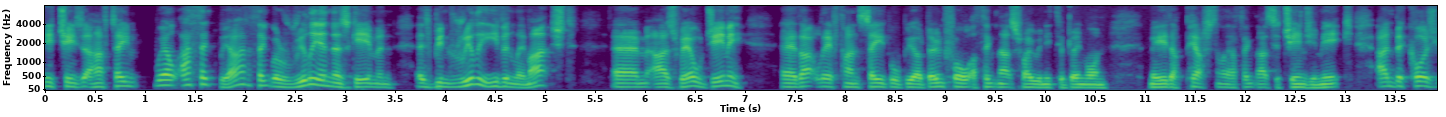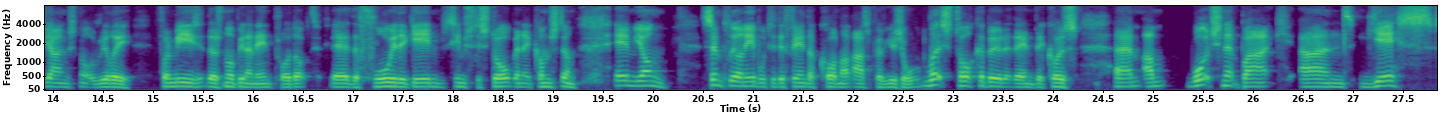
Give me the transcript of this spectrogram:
Need changes at half time. Well, I think we are. I think we're really in this game, and it's been really evenly matched um, as well. Jamie, uh, that left hand side will be our downfall. I think that's why we need to bring on Maeda. Personally, I think that's a change you make. And because Yang's not really, for me, there's not been an end product. Uh, the flow of the game seems to stop when it comes to him. M. Young, simply unable to defend a corner as per usual. Let's talk about it then, because um, I'm watching it back, and yes,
